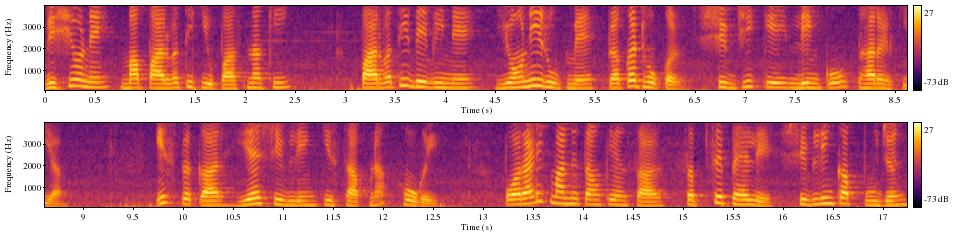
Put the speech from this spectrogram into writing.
ऋषियों ने माँ पार्वती की उपासना की। पार्वती देवी ने योनि रूप में प्रकट होकर शिवजी के लिंग को धारण किया। इस प्रकार यह शिवलिंग की स्थापना हो गई। पौराणिक मान्यताओं के अनुसार सबसे पहले शिवलिंग का पूजन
